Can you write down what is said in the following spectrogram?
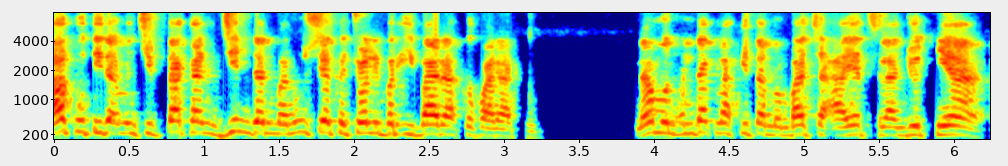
Aku tidak menciptakan jin dan manusia kecuali beribadah kepadaku. Namun hendaklah kita membaca ayat selanjutnya.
